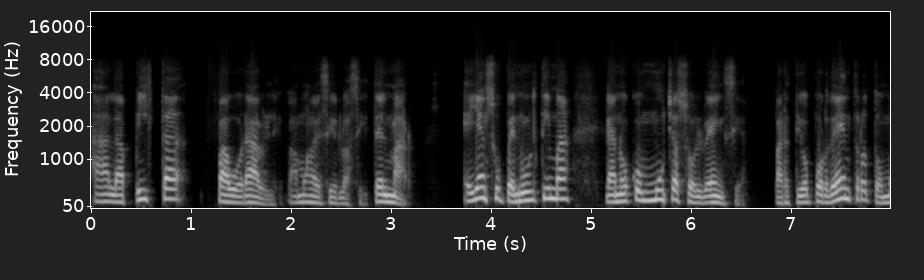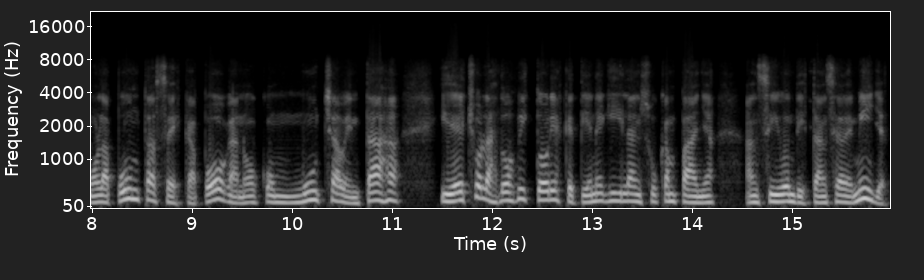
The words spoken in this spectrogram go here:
a la pista favorable, vamos a decirlo así, del mar. Ella en su penúltima ganó con mucha solvencia. Partió por dentro, tomó la punta, se escapó, ganó con mucha ventaja y de hecho las dos victorias que tiene Guila en su campaña han sido en distancia de milla.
